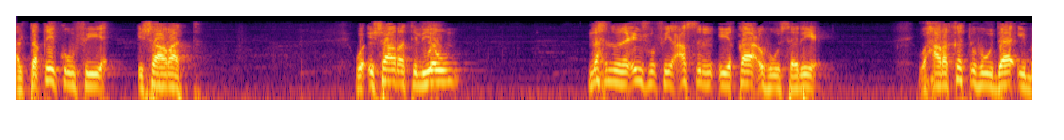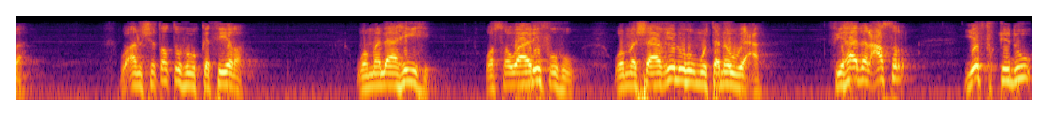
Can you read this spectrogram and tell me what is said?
ألتقيكم في إشارات. وإشارة اليوم نحن نعيش في عصر إيقاعه سريع وحركته دائبة وأنشطته كثيرة وملاهيه وصوارفه ومشاغله متنوعة. في هذا العصر يفقد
